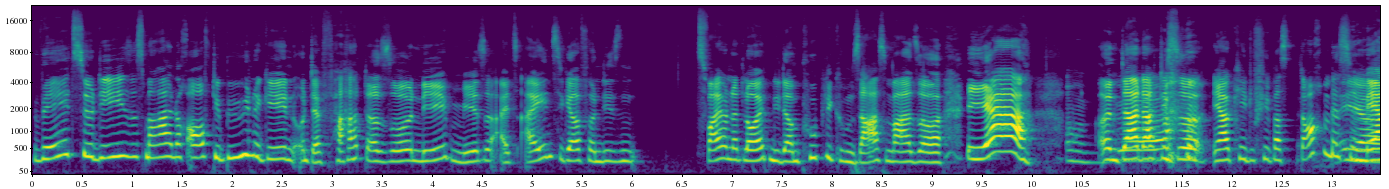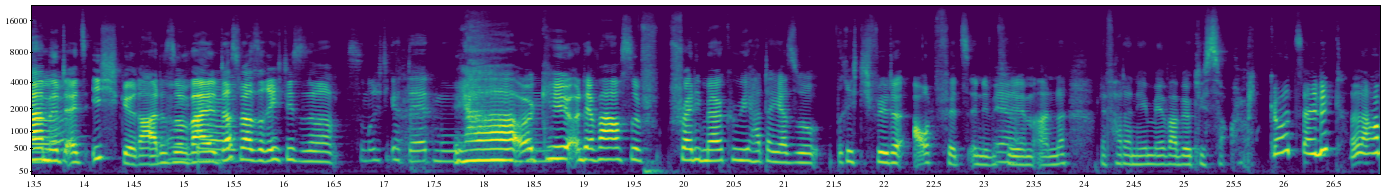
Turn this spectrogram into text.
willst du dieses Mal noch auf die Bühne gehen? Und der Vater so neben mir, so als einziger von diesen 200 Leuten, die da im Publikum saßen, war so, ja! Oh Und da dachte ich so, ja, okay, du fieberst doch ein bisschen Ja. mehr mit als ich gerade, so, Oh weil Gott. das war so richtig so, So ein richtiger Dad-Move. ja, Mhm. okay. Und er war auch so, Freddie Mercury hat da ja so richtig wilde Outfits in dem Ja. Film an, ne? Und der Vater neben mir war wirklich so, oh mein Gott, seine Klamotten.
